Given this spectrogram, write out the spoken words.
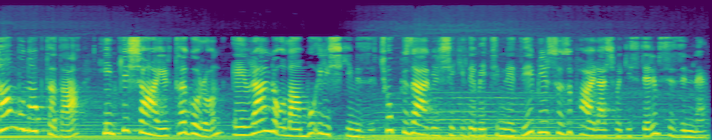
Tam bu noktada Hintli şair Tagore'un evrenle olan bu ilişkimizi çok güzel bir şekilde betimlediği bir sözü paylaşmak isterim sizinle.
